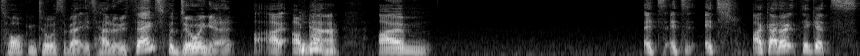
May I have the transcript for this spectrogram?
talking to us about your tattoo. Thanks for doing it. I, I'm Yeah. not, I'm. It's it's it's like I don't think it's.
